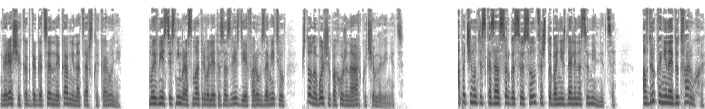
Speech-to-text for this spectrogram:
горящих как драгоценные камни на царской короне. Мы вместе с ним рассматривали это созвездие, и Фарух заметил, что оно больше похоже на арку, чем на венец. «А почему ты сказал Соргасу и Солнце, чтобы они ждали нас у мельницы? А вдруг они найдут Фаруха?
